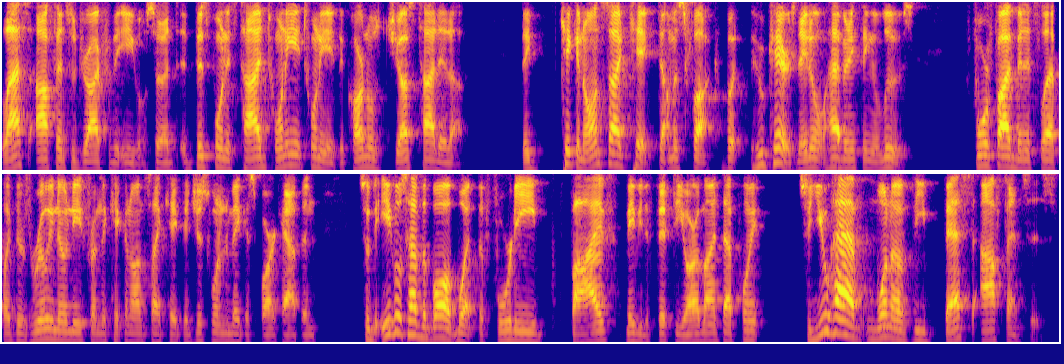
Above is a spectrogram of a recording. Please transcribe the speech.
last offensive drive for the Eagles. So at, at this point, it's tied 28-28. The Cardinals just tied it up. They kick an onside kick, dumb as fuck. But who cares? They don't have anything to lose. Four or five minutes left. Like there's really no need for them to kick an onside kick. They just wanted to make a spark happen. So the Eagles have the ball at what the 45, maybe the 50 yard line at that point. So you have one of the best offenses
